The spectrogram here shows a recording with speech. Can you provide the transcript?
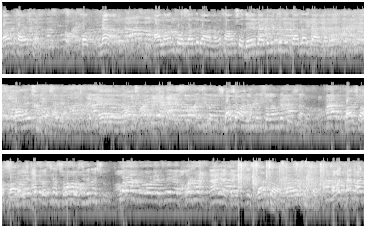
من خواهش من خب نه. الان فرصت برنامه تموم شده ولی می‌تونید بعد از برنامه خواهش می‌کنم. من بچه الان سلام بپرسن بچه ها خواهش اساسی از شما پرسیده نشد. آقا از مقابلته و آقا بچه ها خواهش می‌کنم. آقا تقدر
